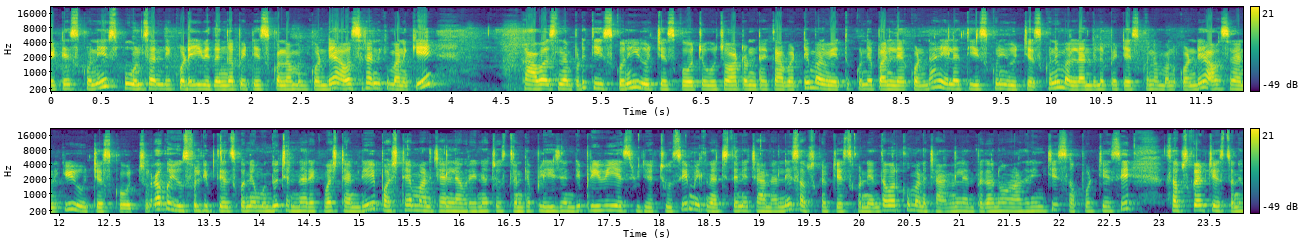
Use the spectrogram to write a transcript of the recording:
పెట్టేసుకొని స్పూన్స్ అన్నీ కూడా ఈ విధంగా పెట్టేసుకున్నాం అనుకోండి అవసరానికి మనకి కావాల్సినప్పుడు తీసుకొని యూజ్ చేసుకోవచ్చు. ఒక చోట ఉంటాయి కాబట్టి మనం ఎత్తుక్కునే పని లేకుండా ఇలా తీసుకుని యూజ్ చేసుకుని మళ్ళీ అందులో పెట్టేసుకున్నాం అనుకోండి అవసరానికి యూజ్ చేసుకోవచ్చు. ఒక యూస్ఫుల్ టిప్ తెలుసుకునే ముందు చిన్న రిక్వెస్ట్ అండి. ఫస్ట్ టైం మన ఛానల్ ఎవరైనా చూస్తుంటే ప్లీజ్ అండి ప్రీవియస్ వీడియో చూసి మీకు నచ్చితేనే ఛానల్ని సబ్స్క్రైబ్ చేసుకోండి. ఎంతవరకు మన ఛానల్ ఎంతగానో ఆదరించి సపోర్ట్ చేసి సబ్స్క్రైబ్ చేస్తున్న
